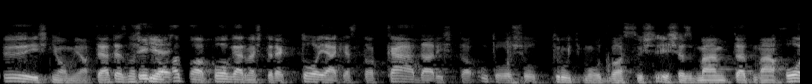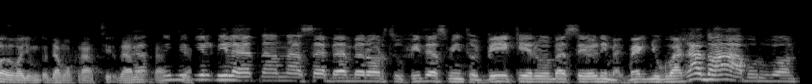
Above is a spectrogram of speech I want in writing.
ő is nyomja. Tehát ez most kiadva a polgármesterek tolják ezt a kádárista utolsó trutymód basszus, és ez már, tehát már hol vagyunk a demokrácia? demokrácia? Hát mi, mi, mi, lehetne annál szebb emberarcú Fidesz, mint hogy békéről beszélni, meg megnyugvás. Hát na háború van,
